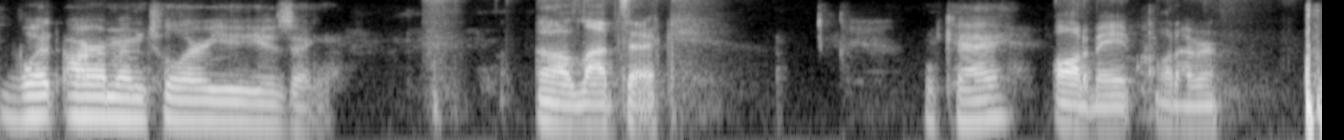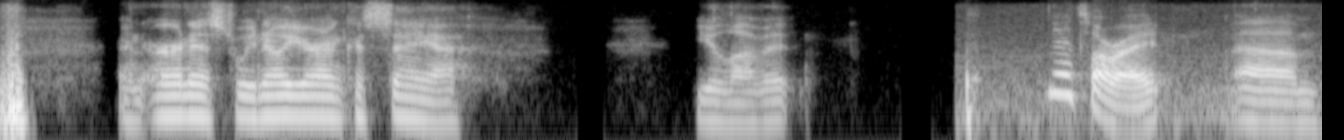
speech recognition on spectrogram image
what RMM tool are you using? Uh, LabTech, Okay. Automate, whatever. And Ernest, we know you're on Kaseya. You love it. It's all right. Um,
